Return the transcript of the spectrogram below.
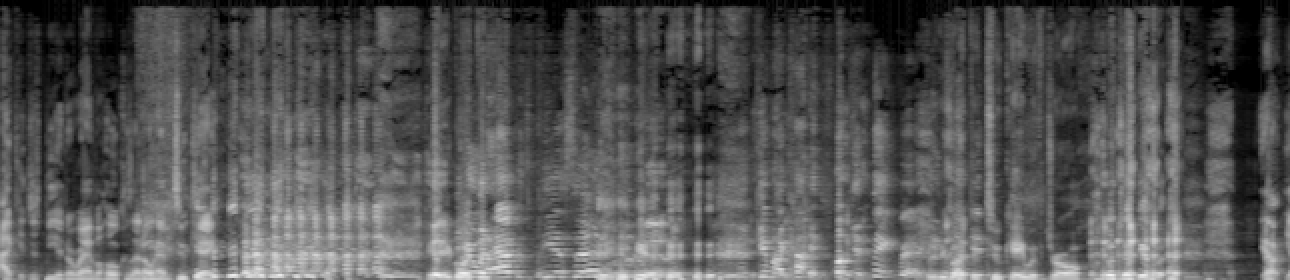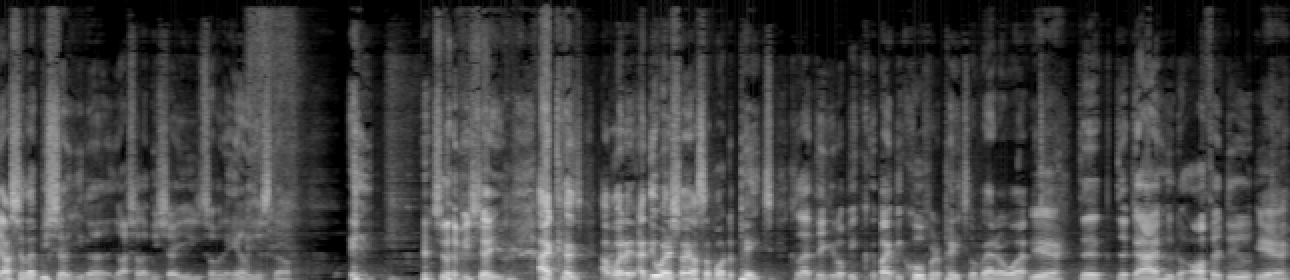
I could just be in a rabbit hole because I don't have 2K. Yeah, you're you going know what happens, PSN? Get my guy fucking think back. you're going through 2K withdrawal. y'all, y'all should let me show you the. Y'all should let me show you some of the alien stuff. should let me show you. I cause I want. I do want to show y'all some on the page because I think it'll be. It might be cool for the page no matter what. Yeah. The the guy who the author dude. yeah.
